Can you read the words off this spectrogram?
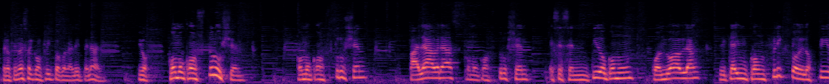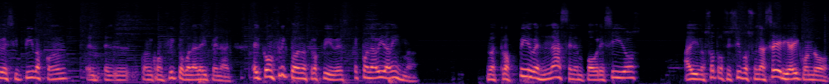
pero que no es el conflicto con la ley penal. Digo, cómo construyen, cómo construyen palabras, cómo construyen ese sentido común cuando hablan de que hay un conflicto de los pibes y pibas con un el, conflicto con la ley penal. El conflicto de nuestros pibes es con la vida misma. Nuestros pibes nacen empobrecidos. Ahí nosotros hicimos una serie ahí cuando,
